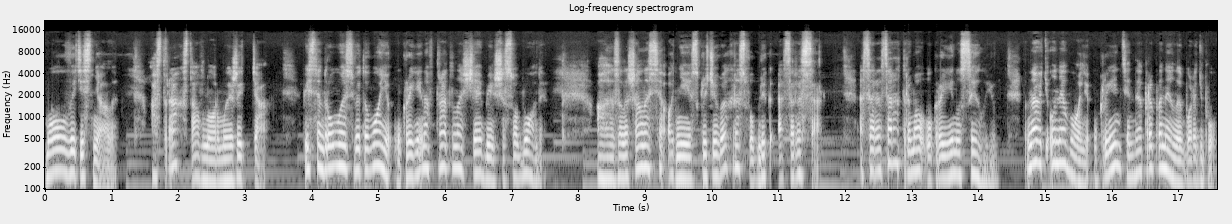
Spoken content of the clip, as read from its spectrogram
мову витісняли, а страх став нормою життя. Після Другої світової Україна втратила ще більше свободи, але залишалася однією з ключових республік СРСР. СРСР тримав Україну силою, навіть у неволі українці не припинили боротьбу.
